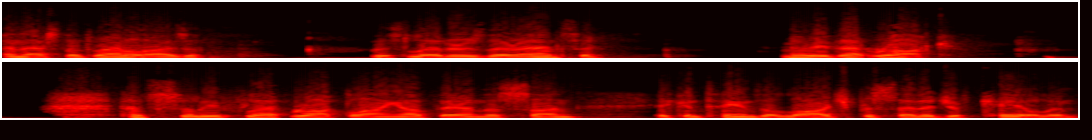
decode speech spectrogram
and asked them to analyze it. This letter is their answer. Mary, that rock, that silly flat rock lying out there in the sun, it contains a large percentage of kaolin.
